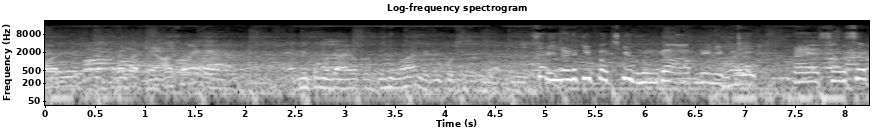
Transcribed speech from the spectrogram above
और ये तरह का प्रयास है अभी तो मुझे आया कुछ दिन हुआ है लेकिन कोशिश की जाती है। सर लड़की पक्ष की भूमिका आपने निभाई। सड़सठ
